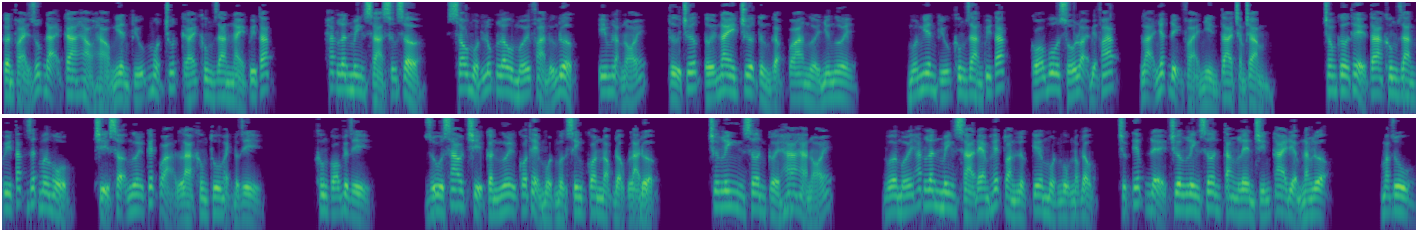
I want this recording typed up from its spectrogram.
cần phải giúp đại ca hảo hảo nghiên cứu một chút cái không gian này quy tắc. Hắc lân minh xả xứng sở sau một lúc lâu mới phản ứng được, im lặng nói, từ trước tới nay chưa từng gặp qua người như ngươi. Muốn nghiên cứu không gian quy tắc, có vô số loại biện pháp, lại nhất định phải nhìn ta chằm chằm. Trong cơ thể ta không gian quy tắc rất mơ hồ, chỉ sợ ngươi kết quả là không thu hoạch được gì. Không có việc gì. Dù sao chỉ cần ngươi có thể một mực sinh con nọc độc là được. Trương linh sơn cười ha hả nói. Vừa mới hắc lân minh xà đem hết toàn lực kia một ngụm nọc độc, trực tiếp để trương linh sơn tăng lên chín thai điểm năng lượng mặc dù,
